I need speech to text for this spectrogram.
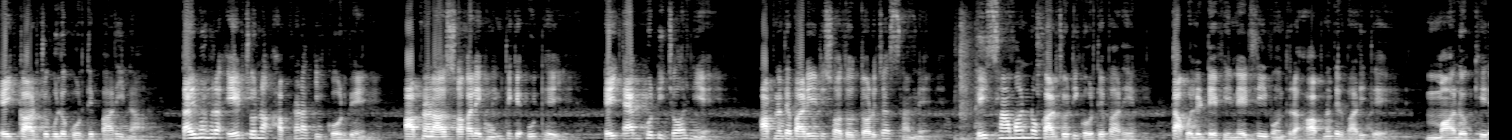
এই কার্যগুলো করতে পারি না। তাই বন্ধুরা, এর জন্য আপনারা কি করবেন? আপনারা সকালে ঘুম থেকে উঠেই এই এক ঘটি জল নিয়ে আপনাদের বাড়ির সদর দরজার সামনে এই সামান্য কার্যটি করতে পারেন। তাহলে ডেফিনেটলি বন্ধুরা, আপনাদের বাড়িতে মা লক্ষ্মীর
